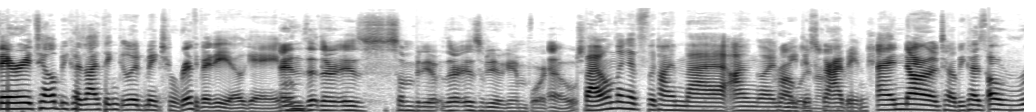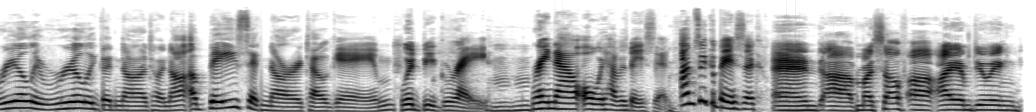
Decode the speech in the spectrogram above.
Fairy Tail because I think it would make terrific video game. And th- there is some video. There is a video game for it out. but I don't think it's the kind that I'm going Probably to not. be describing. And Naruto because a really, really good Naruto, not a basic Naruto game, would be great. Mm-hmm. Right now, all we have is basic. I'm sick of basic. And uh, for myself, uh, I am doing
